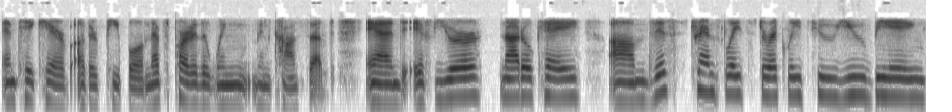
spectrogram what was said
and take care of other people, and that's part of the wingman concept. And if you're not okay, um, this translates directly to you being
